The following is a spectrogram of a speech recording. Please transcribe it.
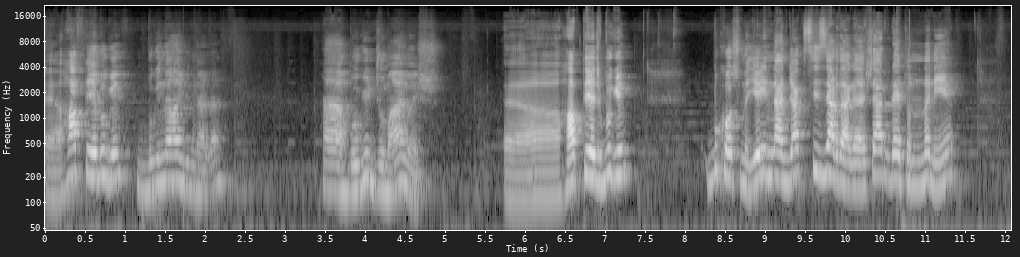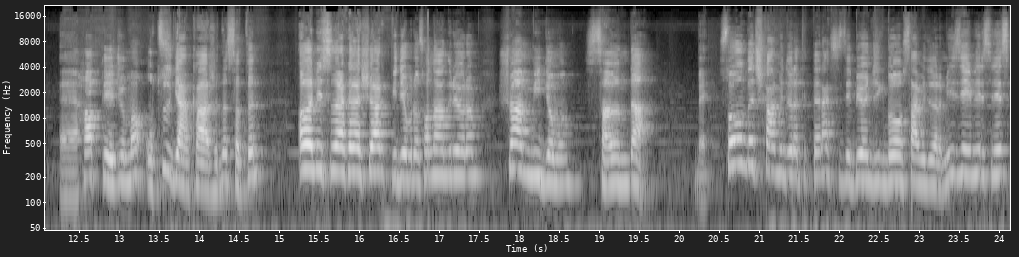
E, haftaya bugün. Bugünden hangi günlerden? Ha bugün cumaymış. E, haftaya bugün bu kostümde yayınlanacak. Sizler de arkadaşlar Retro'nun naniyi e, haftaya cuma 30 gem karşılığında satın alabilirsiniz arkadaşlar. Videoyu burada sonlandırıyorum. Şu an videomun sağında ve sonunda çıkan videolara tıklayarak siz de bir önceki Brawl Stars videolarımı izleyebilirsiniz.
